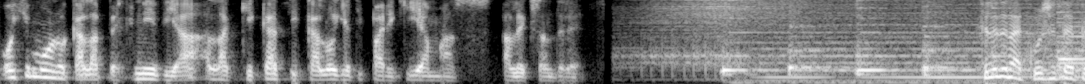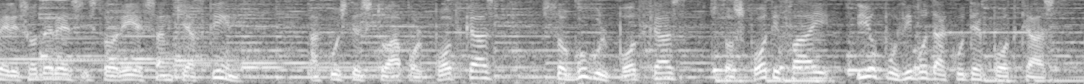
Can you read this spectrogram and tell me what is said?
όχι μόνο καλά παιχνίδια, αλλά και κάτι καλό για την παροικία μας, Αλέξανδρε. Θέλετε να ακούσετε περισσότερες ιστορίες σαν και αυτήν; Ακούστε στο Apple Podcast, στο Google Podcast, στο Spotify ή οπουδήποτε ακούτε podcast.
